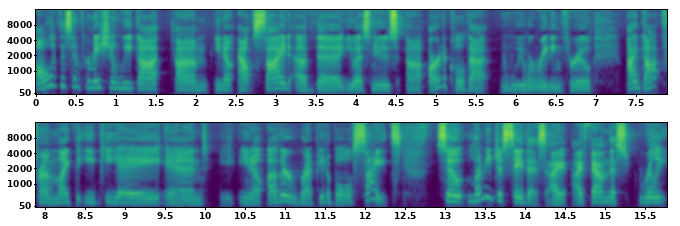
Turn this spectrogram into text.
all of this information we got, um, you know, outside of the U.S. News uh, article that we were reading through. I got from like the EPA and you know other reputable sites. So let me just say this. I, I found this really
